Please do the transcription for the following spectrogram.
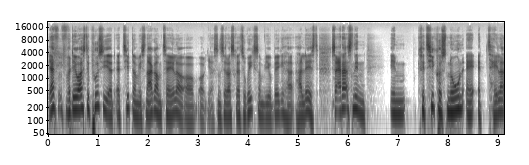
Ja, for det er jo også det pussy, at, at tit, når vi snakker om taler, og, og ja, sådan set også retorik, som vi jo begge har, har læst, så er der sådan en, en kritik hos nogen af, at taler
